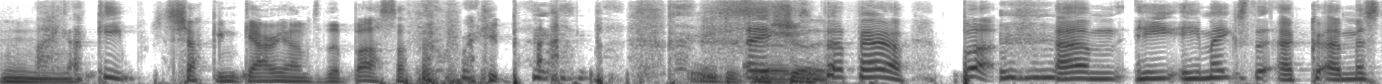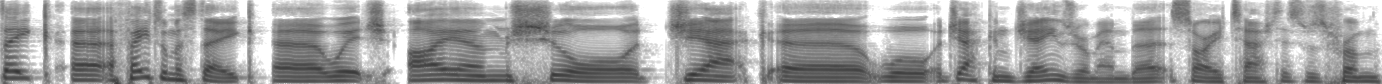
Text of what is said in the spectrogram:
I, I keep chucking Gary under the bus. I feel really bad. He deserves it. but fair enough. But um, he he makes the, a, a mistake, uh, a fatal mistake, uh, which I am sure Jack uh, will Jack and James remember. Sorry, Tash, this was from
